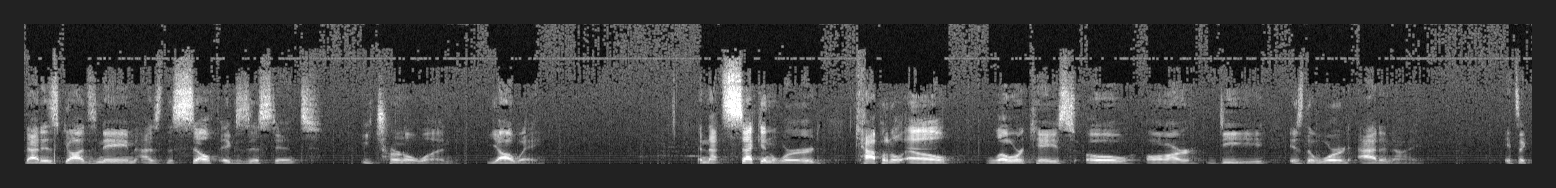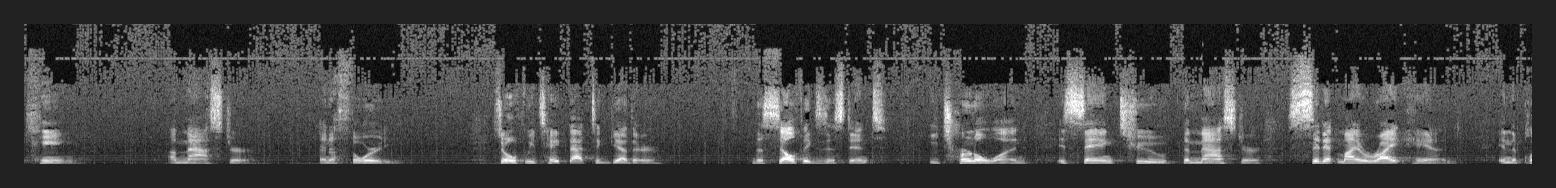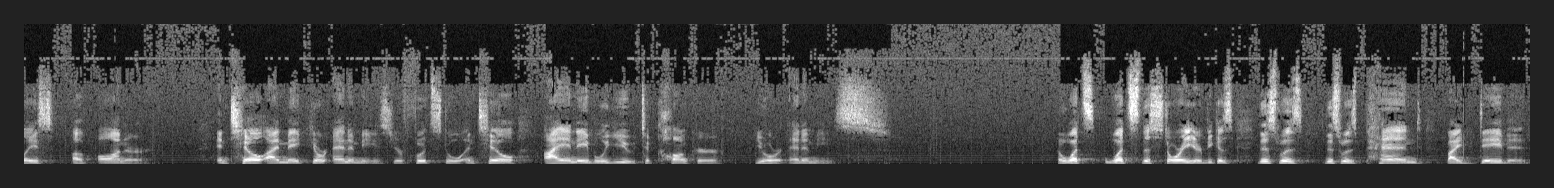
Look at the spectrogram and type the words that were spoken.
That is God's name as the self existent, eternal one, Yahweh. And that second word, capital L, lowercase o r d, is the word Adonai. It's a king, a master, an authority. So if we take that together, the self existent, eternal one, is saying to the master, Sit at my right hand in the place of honor until I make your enemies your footstool, until I enable you to conquer your enemies. And what's, what's the story here? Because this was, this was penned by David.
